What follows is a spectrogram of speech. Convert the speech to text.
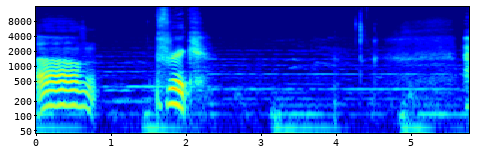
Um, frick.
